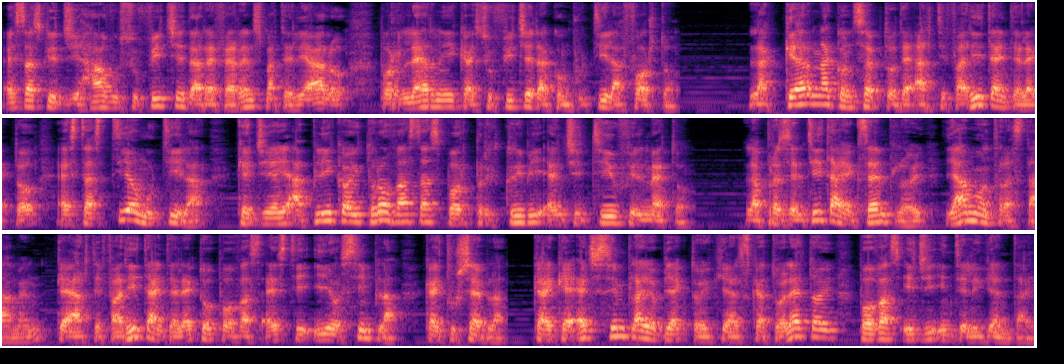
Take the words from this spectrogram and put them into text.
estas che gi havu suffice da referencmaterialo por lerni kai suffice da computila forto. La kerna concepto de artifarita intellecto estas tio mutila, che giei applicoi trovastas por prescribi en citiu filmeto. La presentita exemploi ja montras tamen che artifarita intellecto povas esti io simpla kaj tushebla, cae che ec simplai obiectoi kiel scatoletoi povas igi intelligentai.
